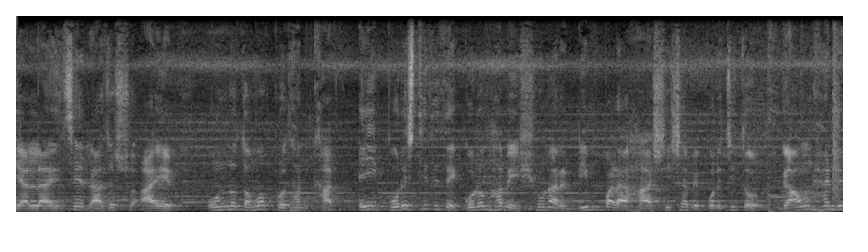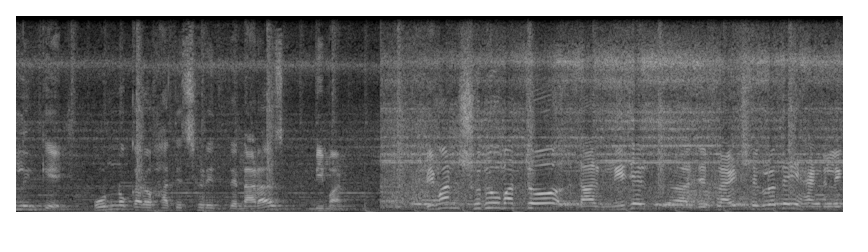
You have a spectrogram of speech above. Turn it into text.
এয়ারলাইন্সের রাজস্ব আয়ের অন্যতম প্রধান খাত। এই পরিস্থিতিতে কোনোভাবেই সোনার ডিম পাড়া হাঁস হিসাবে পরিচিত গ্রাউন্ড হ্যান্ডেলিংকে অন্য কারও হাতে ছেড়ে দিতে নারাজ বিমান। বিমান শুধুমাত্র তার নিজের যে ফ্লাইট সেগুলোতেই হ্যান্ডেলিং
